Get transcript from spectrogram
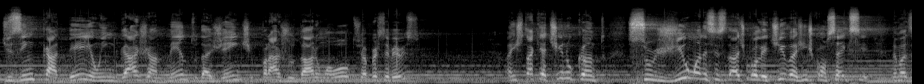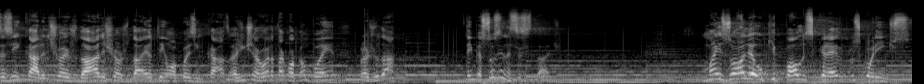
desencadeia o engajamento da gente para ajudar um ao outro. Já percebeu isso? A gente está quietinho no canto, surgiu uma necessidade coletiva, a gente consegue se dizer assim, cara, deixa eu ajudar, deixa eu ajudar, eu tenho uma coisa em casa. A gente agora está com a campanha para ajudar. Tem pessoas em necessidade. Mas olha o que Paulo escreve para os Coríntios.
